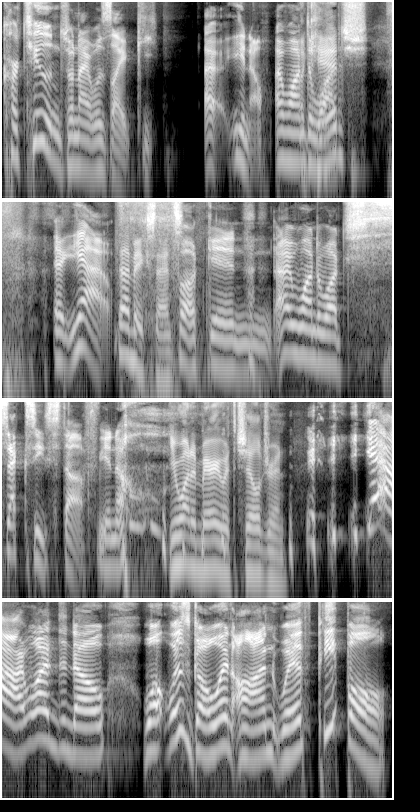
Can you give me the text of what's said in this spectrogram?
cartoons when I was like, uh, you know, I wanted A to kid? watch. Uh, yeah, That makes sense. fucking. I wanted to watch sexy stuff. You know. You wanted Married with Children. yeah, I wanted to know what was going on with people.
